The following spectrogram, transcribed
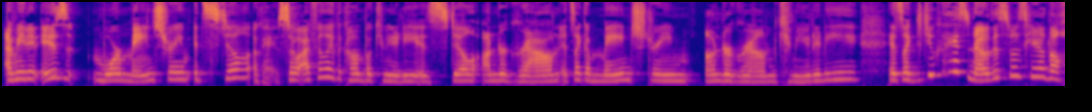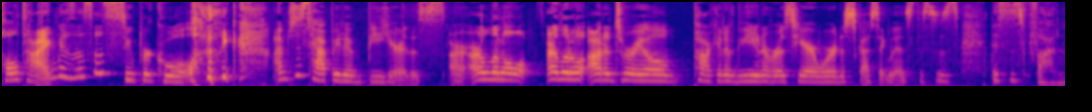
I mean, it is more mainstream. It's still okay. So I feel like the comic book community is still underground. It's like a mainstream underground community. It's like, did you guys know this was here the whole time? Because this is super cool. like, I'm just happy to be here. This our, our little our little auditorial pocket of the universe here. We're discussing this. This is this is fun.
